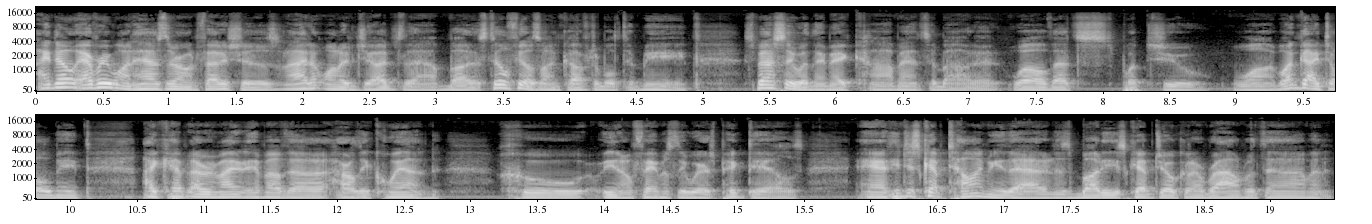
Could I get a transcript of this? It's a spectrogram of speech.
I know everyone has their own fetishes and I don't want to judge them, but it still feels uncomfortable to me, especially when they make comments about it. Well, that's what you want. One guy told me, I kept, I reminded him of the Harley Quinn, who, you know, famously wears pigtails. And he just kept telling me that, and his buddies kept joking around with him, and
